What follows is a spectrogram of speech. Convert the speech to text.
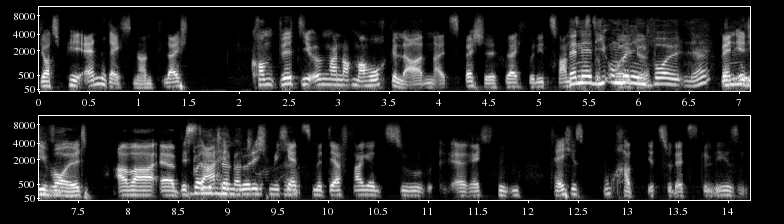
JPN-Rechnern. Vielleicht kommt, wird die irgendwann nochmal hochgeladen als Special, vielleicht für die 20. Wenn ihr die Folge. unbedingt wollt, ne? Wenn, Wenn ihr die wollt. Aber äh, bis dahin würde ich mich ja. jetzt mit der Frage zurechtfinden, äh, welches Buch habt ihr zuletzt gelesen?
